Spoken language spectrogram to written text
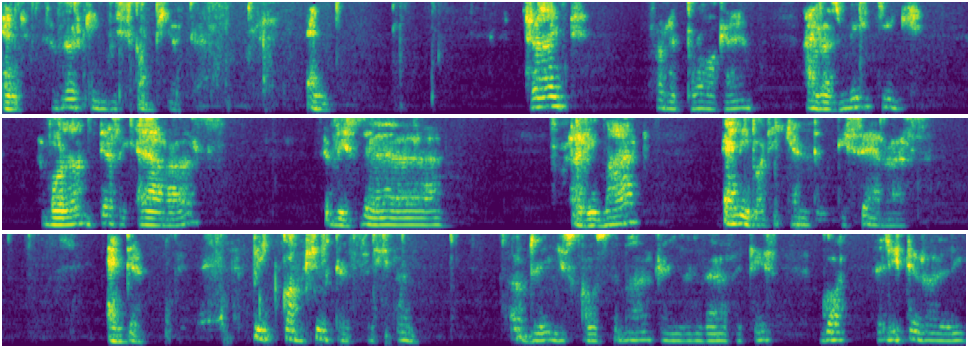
and working with computers and tried for a program. I was making voluntary errors with the remark anybody can do these errors. And the big computer system of the East Coast American universities got literally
